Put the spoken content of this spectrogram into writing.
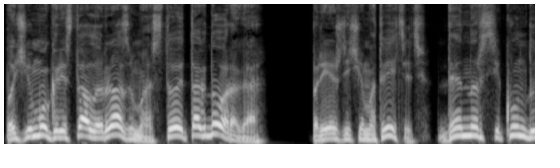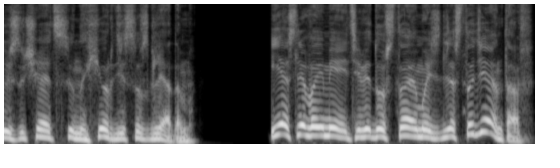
«Почему кристаллы разума стоят так дорого?» Прежде чем ответить, Деннер секунду изучает сына Хердиса взглядом. «Если вы имеете в виду стоимость для студентов,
